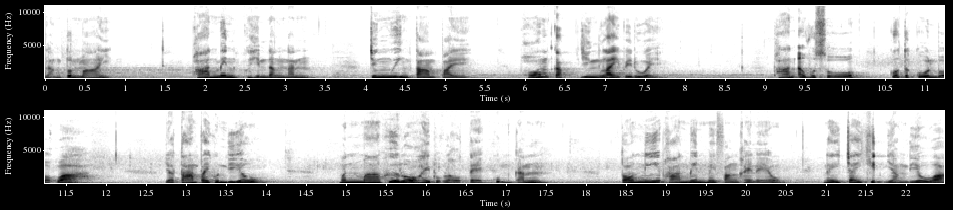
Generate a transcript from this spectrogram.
หลังต้นไม้ พานเม่นก็เห็นดังนั้น จึงวิ่งตามไป พร้อมกับยิงไล่ไปด้วย พานอาวุโสก็ตะโกนบอกว่า อย่าตามไปคนเดียว มันมาเพื่อล่อให้พวกเราแตกกลุ่มกัน ตอนนี้พานเม่นไม่ฟังใครแล้ว ในใจคิดอย่างเดียวว่า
